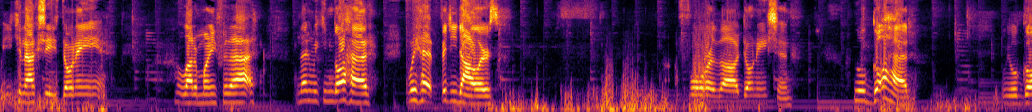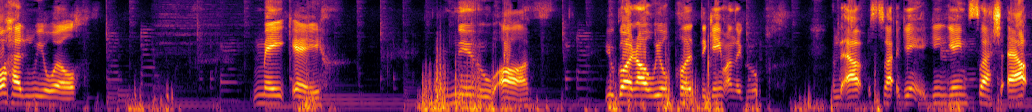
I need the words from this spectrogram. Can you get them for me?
you can actually donate a lot of money for that. And then we can go ahead. If we hit fifty dollars for the donation, we will go ahead. We will go ahead and we will make a new uh you go now we'll put the game on the group on the app game, game slash app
